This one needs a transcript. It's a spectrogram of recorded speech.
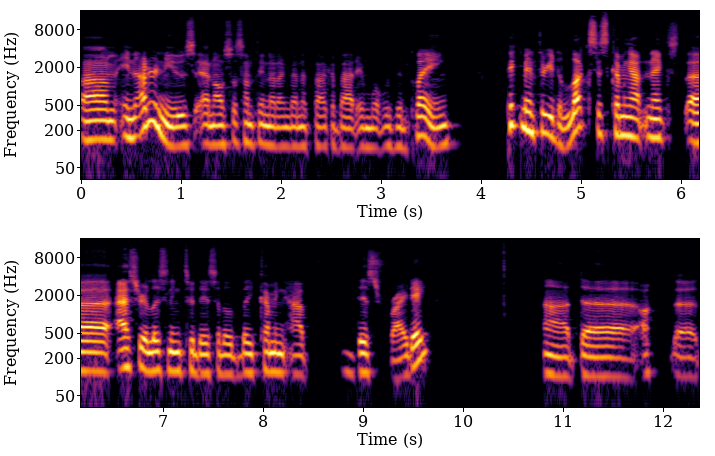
Um, in other news, and also something that I'm going to talk about in what we've been playing, Pikmin 3 Deluxe is coming out next. Uh, as you're listening to this, it'll be coming out this Friday, uh, the, uh, the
